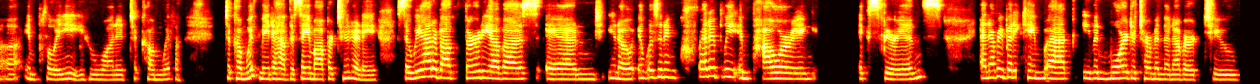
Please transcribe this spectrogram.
uh, employee who wanted to come with to come with me to have the same opportunity. So we had about 30 of us, and you know, it was an incredibly empowering experience. And everybody came back even more determined than ever to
